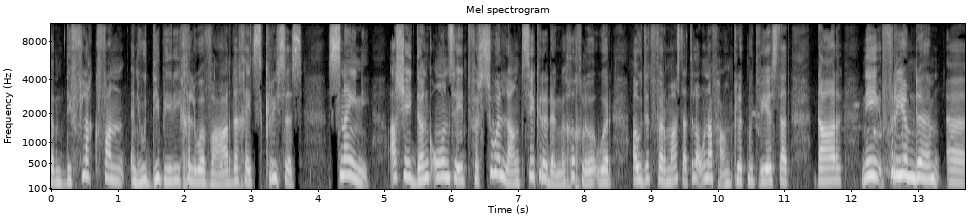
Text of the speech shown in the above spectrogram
um, die vlak van en hoe diep hierdie geloofwaardigheidskrisis sny nie as jy dink ons het vir so lank sekere dinge geglo oor audit firmas dat hulle onafhanklik moet wees dat daar nie vreemde uh,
